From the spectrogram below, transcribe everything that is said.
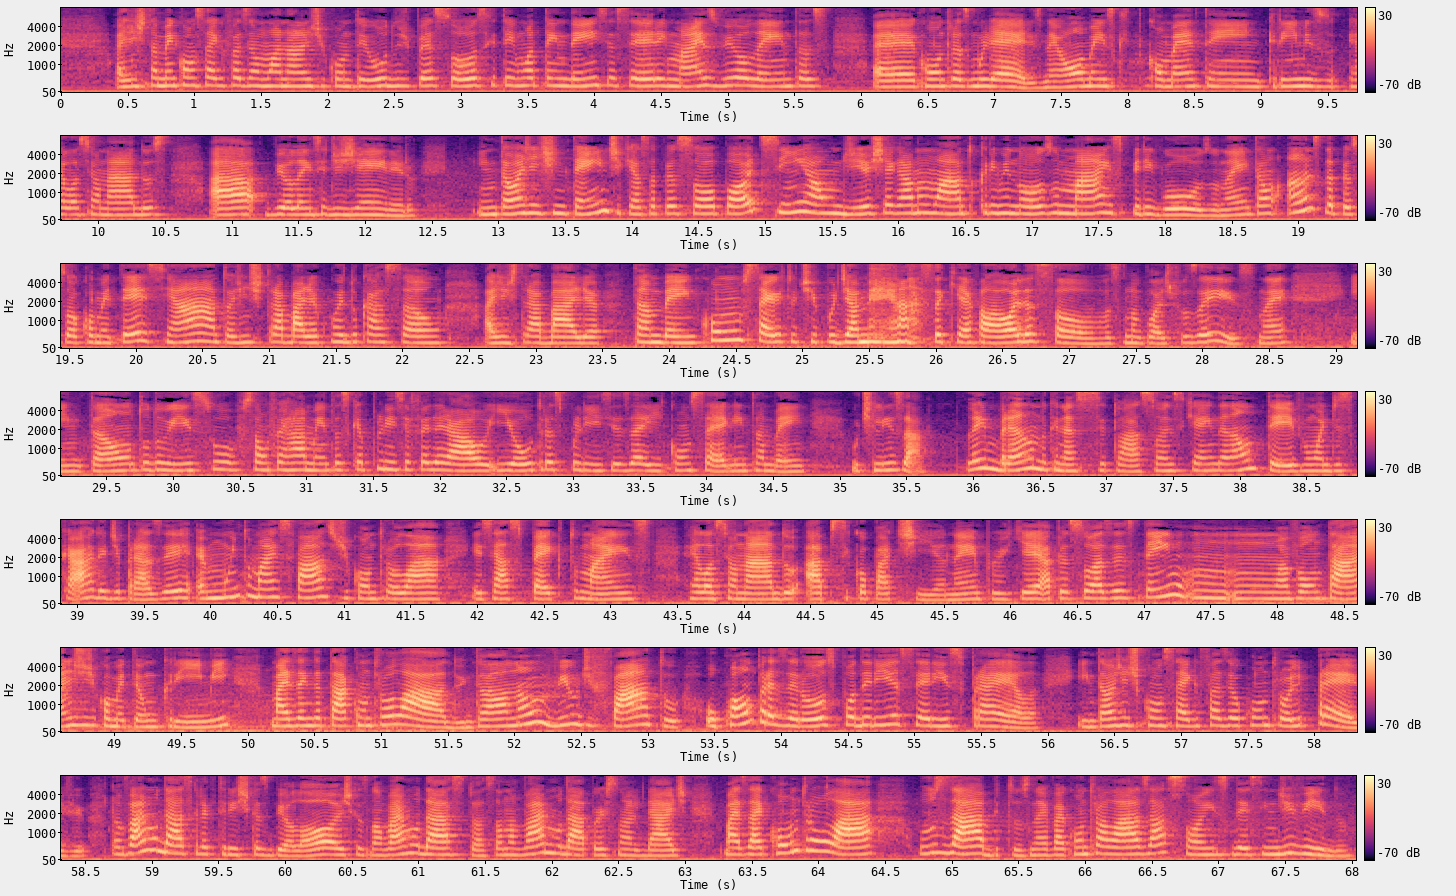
a gente também consegue fazer uma análise de conteúdo de pessoas que têm uma tendência a serem mais violentas é, contra as mulheres, né? Homens que cometem crimes relacionados à violência de gênero. Então a gente entende que essa pessoa pode sim, a um dia, chegar num ato criminoso mais perigoso, né? Então, antes da pessoa cometer esse ato, a gente trabalha com educação, a gente trabalha também com um certo tipo de ameaça que é falar, olha só, você não pode fazer isso, né? Então, tudo isso são ferramentas que a Polícia Federal e outras polícias aí conseguem também utilizar. Lembrando que nessas situações que ainda não teve uma descarga de prazer, é muito mais fácil de controlar esse aspecto mais relacionado à psicopatia, né? Porque a pessoa às vezes tem um, uma vontade de cometer um crime, mas ainda está controlado. Então ela não viu de fato o quão prazeroso poderia ser isso para ela. Então a gente consegue fazer o controle prévio. Não vai mudar as características biológicas, não vai mudar a situação, não vai mudar a personalidade, mas vai controlar os hábitos, né? Vai controlar as ações desse indivíduo.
